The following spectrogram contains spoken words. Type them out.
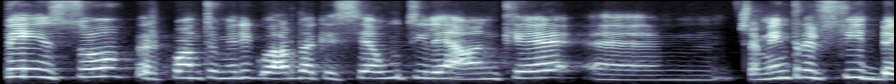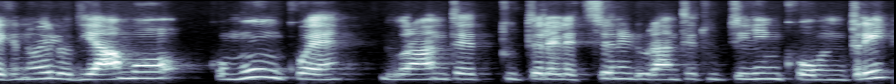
Penso, per quanto mi riguarda, che sia utile anche, ehm, cioè mentre il feedback noi lo diamo comunque durante tutte le lezioni, durante tutti gli incontri,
